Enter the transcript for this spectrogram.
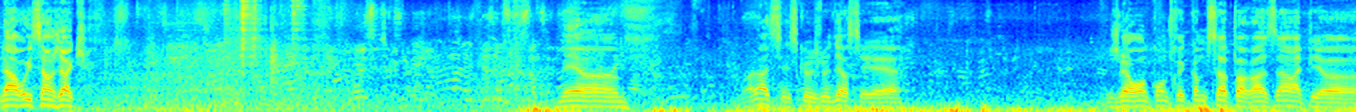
La rue Saint-Jacques. Mais euh, voilà, c'est ce que je veux dire, c'est. euh, je l'ai rencontré comme ça par hasard et puis euh,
